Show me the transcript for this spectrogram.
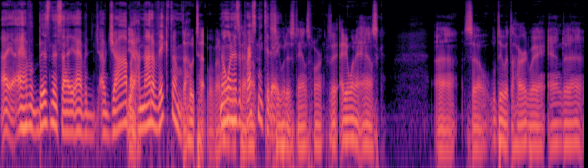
I, I have a business, I have a, a job, Yeah. I, I'm not a victim. the Hotep movement. I'm No one has oppressed me today. See what it stands for because I, I didn't want to ask. Uh, so we'll do it the hard way. And uh,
